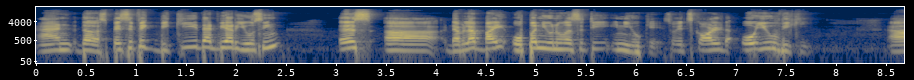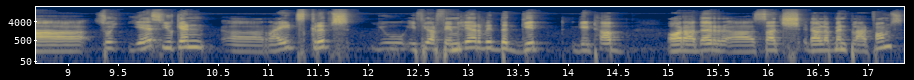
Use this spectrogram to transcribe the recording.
and the specific wiki that we are using is uh, developed by Open University in UK. So it's called OU Wiki. Uh, so yes, you can uh, write scripts. You, if you are familiar with the Git, GitHub, or other uh, such development platforms,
